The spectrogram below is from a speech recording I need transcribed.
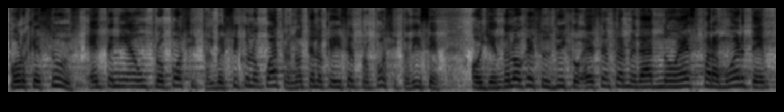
por Jesús. Él tenía un propósito. El versículo 4, note lo que dice el propósito. Dice, oyéndolo Jesús dijo, esta enfermedad no es para muerte,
